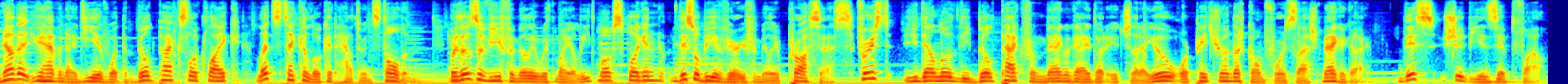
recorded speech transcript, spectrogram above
Now that you have an idea of what the build packs look like, let's take a look at how to install them. For those of you familiar with my Elite Mobs plugin, this will be a very familiar process. First, you download the build pack from magmaguy.itch.io or patreon.com forward slash magmaguy. This should be a zipped file.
